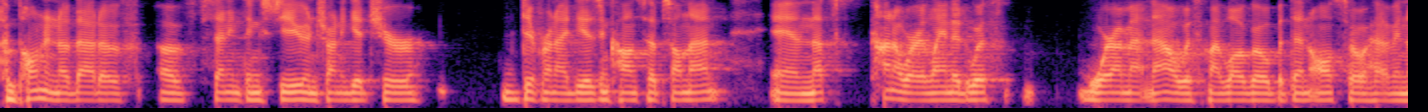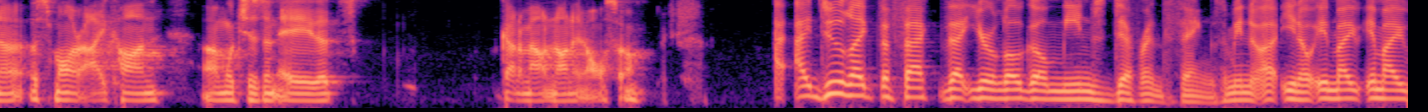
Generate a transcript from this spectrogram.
component of that of of sending things to you and trying to get your different ideas and concepts on that. And that's kind of where I landed with where I'm at now with my logo, but then also having a, a smaller icon, um, which is an A that's got a mountain on it also. I do like the fact that your logo means different things. I mean, uh, you know, in my in my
